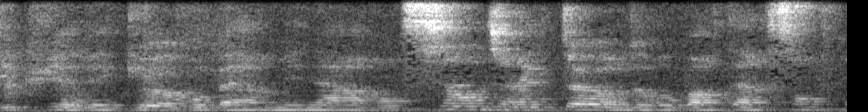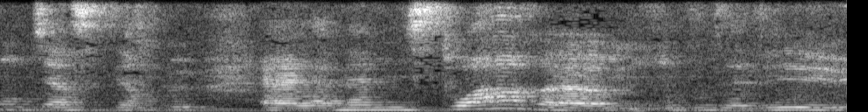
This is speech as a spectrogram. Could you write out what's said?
Et puis avec Robert Ménard, ancien directeur de Reporters sans frontières, c'était un peu la même histoire. Vous avez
